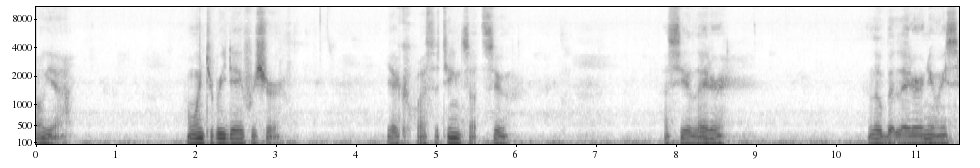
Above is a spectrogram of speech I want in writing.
Oh yeah. A wintry day for sure. Yeah, Kwasatin Satsu. I'll see you later. A little bit later anyways.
